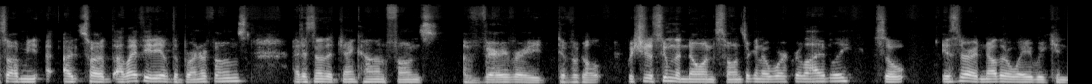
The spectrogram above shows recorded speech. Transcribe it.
so. I mean, I, so I like the idea of the burner phones. I just know that Gen Con phones are very, very difficult. We should assume that no one's phones are going to work reliably. So, is there another way we can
